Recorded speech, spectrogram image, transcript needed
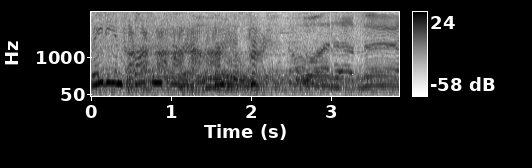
Radiant's bottom tower is under attack. What a burn!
